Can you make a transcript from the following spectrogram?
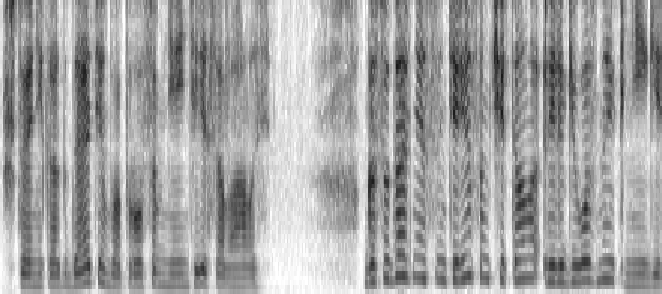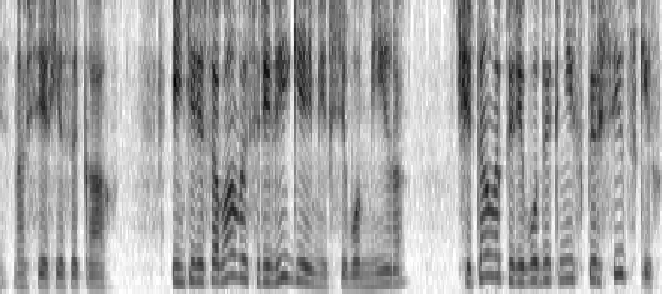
что я никогда этим вопросом не интересовалась. Государня с интересом читала религиозные книги на всех языках, интересовалась религиями всего мира, читала переводы книг персидских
